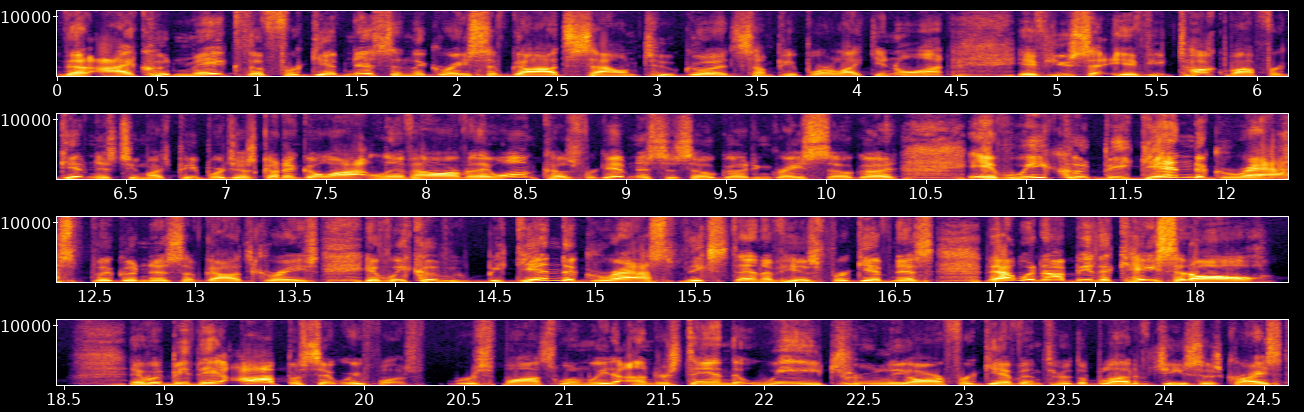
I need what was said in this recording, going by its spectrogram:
that I could make the forgiveness and the grace of God sound too good. Some people are like, you know what? If you say if you talk about forgiveness too much, people are just going to go out and live however they want because forgiveness is so good and grace is so good. If we could begin to grasp the goodness of God's grace, if we could begin to grasp the extent of His forgiveness, that would not be the case at all. It would be the opposite response when we understand that we truly are forgiven through the blood of Jesus Christ.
